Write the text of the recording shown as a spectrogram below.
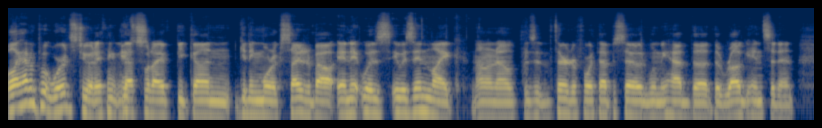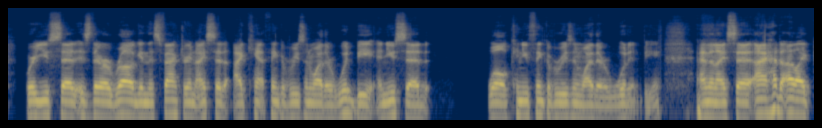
Well, I haven't put words to it. I think that's It's- what I've begun getting more excited about. And it was it was in like I don't know, was it the third or fourth episode when we had the the rug incident where you said, "Is there a rug in this factory?" And I said, "I can't think of reason why there would be." And you said, well, can you think of a reason why there wouldn't be? And then I said, I had to, I like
